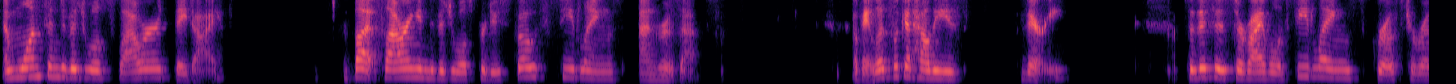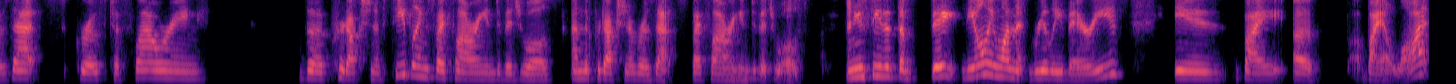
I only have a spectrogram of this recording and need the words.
And once individuals flower, they die but flowering individuals produce both seedlings and rosettes. Okay, let's look at how these vary. So this is survival of seedlings, growth to rosettes, growth to flowering, the production of seedlings by flowering individuals, and the production of rosettes by flowering individuals. And you see that the big, the only one that really varies is by a by a lot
